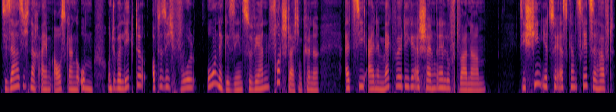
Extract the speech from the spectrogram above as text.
Sie sah sich nach einem Ausgange um und überlegte, ob sie sich wohl, ohne gesehen zu werden, fortschleichen könne, als sie eine merkwürdige Erscheinung in der Luft wahrnahm. Sie schien ihr zuerst ganz rätselhaft,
